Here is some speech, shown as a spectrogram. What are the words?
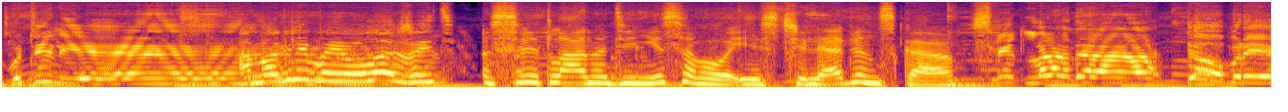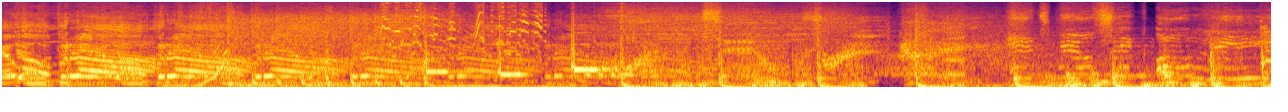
разбудили А могли бы и уложить. Светлану Денисову из Челябинска. Светлана. Доброе утро. утро, утро, Hits music only.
